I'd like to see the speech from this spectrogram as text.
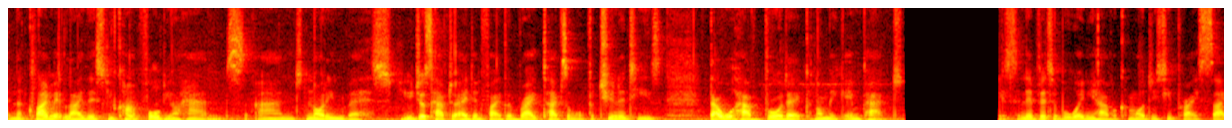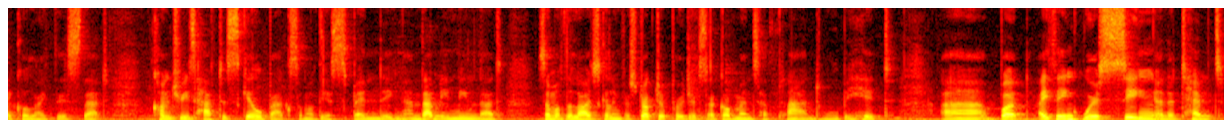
In a climate like this, you can't fold your hands and not invest. You just have to identify the right types of opportunities that will have broader economic impact. It's inevitable when you have a commodity price cycle like this that countries have to scale back some of their spending, and that may mean that some of the large-scale infrastructure projects that governments have planned will be hit. Uh, but I think we're seeing an attempt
